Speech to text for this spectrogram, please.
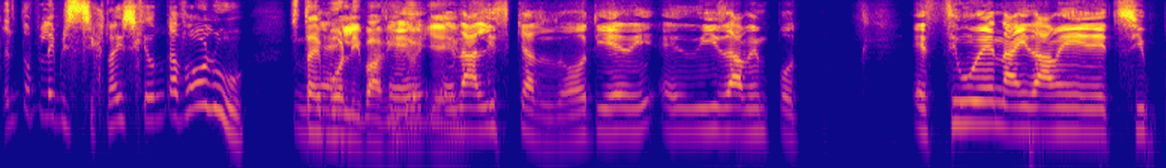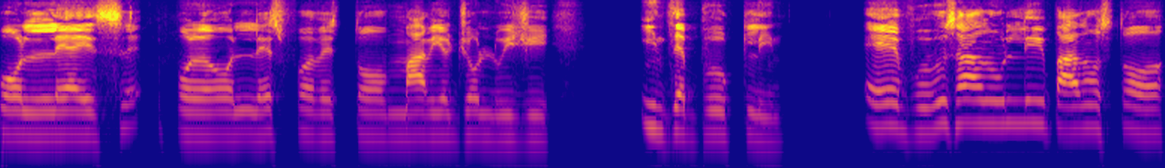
δεν το βλέπεις συχνά ή σχεδόν καθόλου στα Ναι. υπόλοιπα video Ε, games. Είναι αλήθεια τούτο, ότι ε, ε, είδαμε πο- Αισθούμε να είδαμε έτσι πολλές, πολλές φορές το Mario και ο Luigi in the Brooklyn. Ε, βουρούσαν όλοι πάνω στο,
